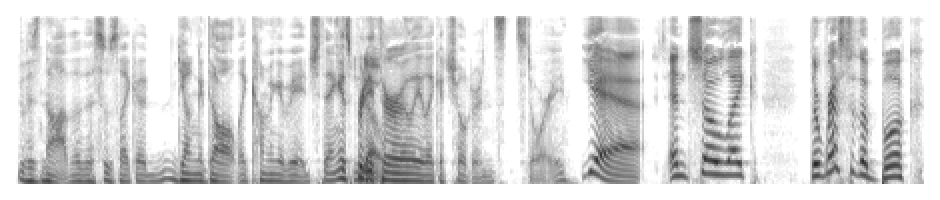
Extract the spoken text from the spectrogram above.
was not that this was like a young adult, like coming of age thing. It's pretty No. thoroughly like a children's story. Yeah, and so like the rest of the book,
